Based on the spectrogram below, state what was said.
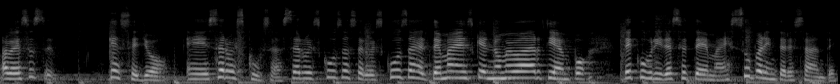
a veces qué sé yo, eh, cero excusas, cero excusas, cero excusas. El tema es que no me va a dar tiempo de cubrir ese tema. Es súper interesante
